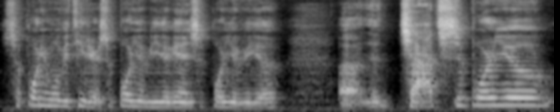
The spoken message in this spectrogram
support your movie theater, support your video games, support your video uh, chat, support your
